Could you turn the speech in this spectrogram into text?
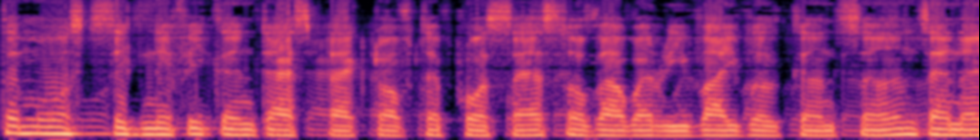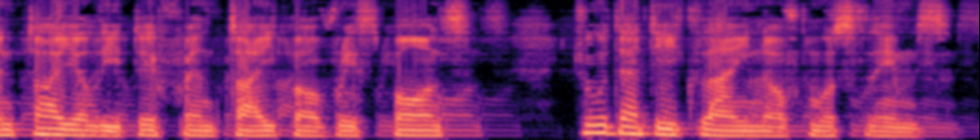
the most significant aspect of the process of our revival concerns an entirely different type of response to the decline of Muslims.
